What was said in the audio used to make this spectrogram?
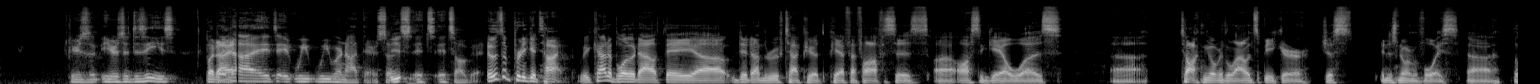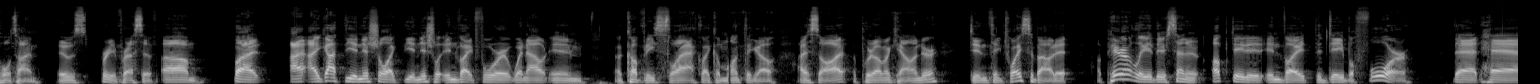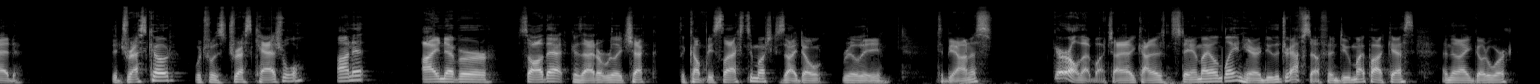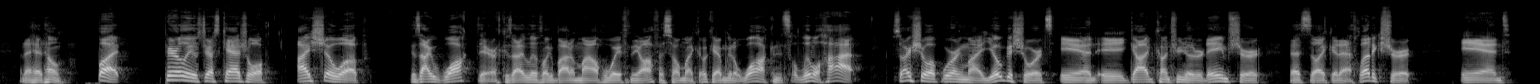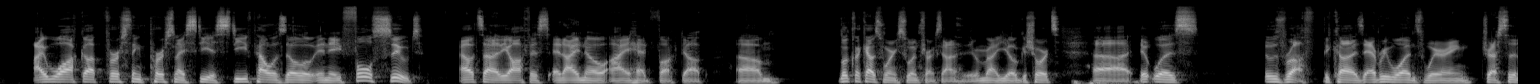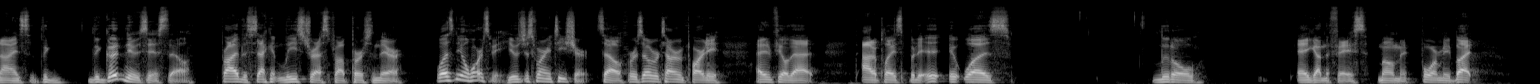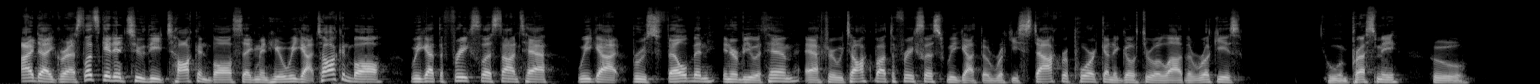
here's a here's a disease. But, but I, uh, it, it, we we were not there, so it's it's it's all good. It was a pretty good time. We kind of blew it out. They uh, did on the rooftop here at the PFF offices. Uh, Austin Gayle was uh, talking over the loudspeaker, just in his normal voice uh, the whole time. It was pretty impressive. Um, but I, I, got the initial like the initial invite for it went out in a company Slack like a month ago. I saw it, I put it on my calendar, didn't think twice about it. Apparently, they sent an updated invite the day before that had the dress code, which was dress casual on it. I never saw that because I don't really check the company slacks too much because I don't really, to be honest, care all that much. I kind of stay in my own lane here and do the draft stuff and do my podcast, and then I go to work and I head home. But apparently, it was dress casual. I show up because I walked there because I live like about a mile away from the office. So I'm like, okay, I'm going to walk, and it's a little hot. So I show up wearing my yoga shorts and a God Country Notre Dame shirt that's like an athletic shirt. And I walk up, first thing person I see is Steve Palazzolo in a full suit outside of the office, and I know I had fucked up. Um, looked like I was wearing swim trunks, honestly. Remember my yoga shorts? Uh, it was it was rough because everyone's wearing dress to the nines. The the good news is though, probably the second least dressed person there was Neil Hornsby. He was just wearing a t-shirt. So for his own retirement party, I didn't feel that out of place, but it, it was little egg on the face moment for me. But I digress. Let's get into the talking ball segment here. We got talking ball. We got the freaks list on tap. We got Bruce Feldman interview with him after we talk about the freaks list. We got the rookie stock report. Going to go through a lot of the rookies who impressed me, who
